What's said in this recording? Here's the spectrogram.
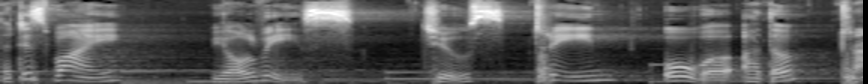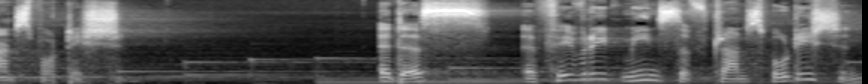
That is why we always choose train over other transportation. It is a favorite means of transportation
